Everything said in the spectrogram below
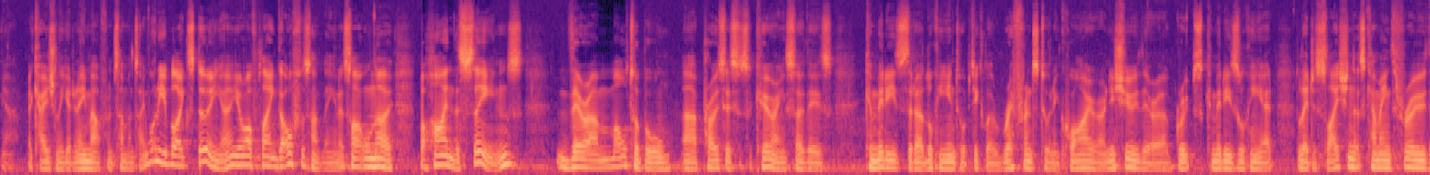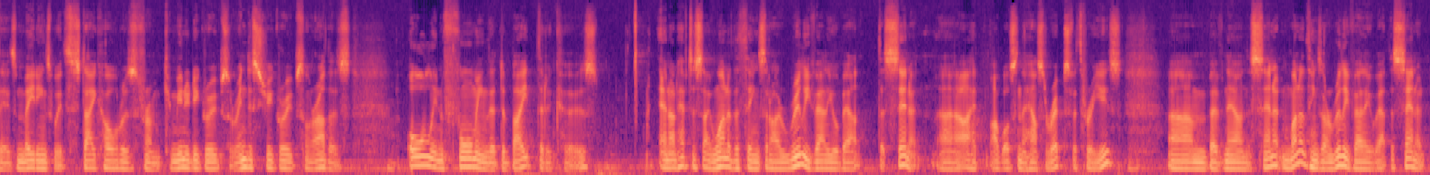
you know, occasionally get an email from someone saying, What are you blokes doing? You know, you're off playing golf or something. And it's like, Well, no, behind the scenes, there are multiple uh, processes occurring. So there's committees that are looking into a particular reference to an inquiry or an issue. There are groups, committees looking at legislation that's coming through. There's meetings with stakeholders from community groups or industry groups or others, all informing the debate that occurs. And I'd have to say, one of the things that I really value about the Senate, uh, I, had, I, was in the House of Reps for three years, um, but now in the Senate. And one of the things I really value about the Senate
